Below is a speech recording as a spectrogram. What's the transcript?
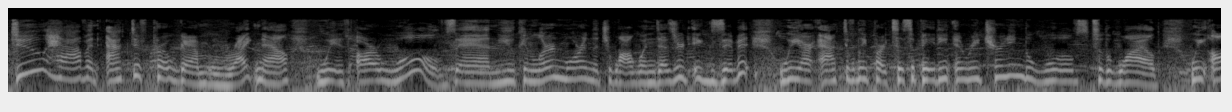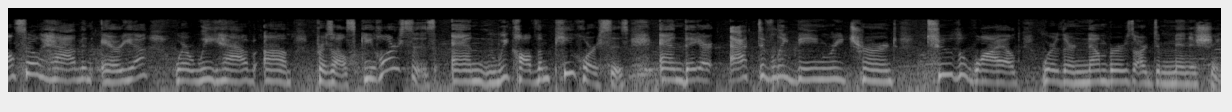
do have an active program right now with our wolves, and you can learn more in the Chihuahuan Desert exhibit. We are actively participating in returning the wolves to the wild. We also have an area where we have um, horses, and we call them P horses, and they are actively being returned to the wild where their numbers are diminishing.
